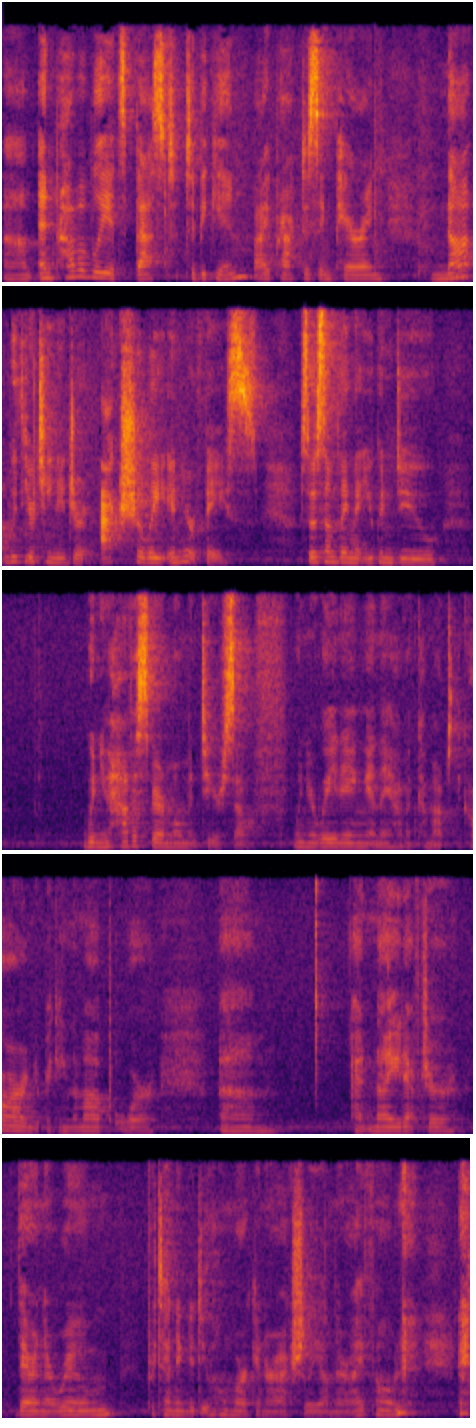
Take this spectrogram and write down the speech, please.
Um, and probably it's best to begin by practicing pairing not with your teenager actually in your face. So, something that you can do when you have a spare moment to yourself, when you're waiting and they haven't come out to the car and you're picking them up, or um, at night after they're in their room pretending to do homework and are actually on their iPhone and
